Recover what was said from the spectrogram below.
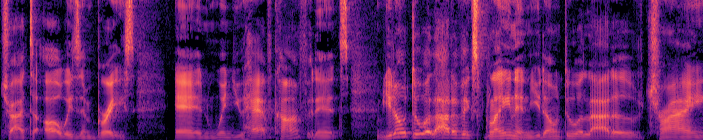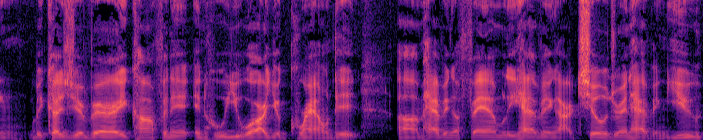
try to always embrace. And when you have confidence, you don't do a lot of explaining. You don't do a lot of trying because you're very confident in who you are. You're grounded. Um, having a family, having our children, having you,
